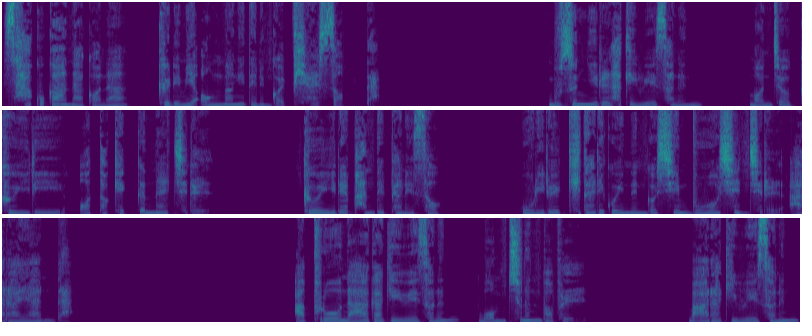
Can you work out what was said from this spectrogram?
사고가 나거나 그림이 엉망이 되는 걸 피할 수 없다. 무슨 일을 하기 위해서는 먼저 그 일이 어떻게 끝날지를 그 일의 반대편에서 우리를 기다리고 있는 것이 무엇인지를 알아야 한다. 앞으로 나아가기 위해서는 멈추는 법을, 말하기 위해서는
